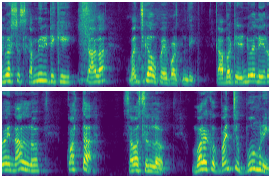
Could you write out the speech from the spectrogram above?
ఇన్వెస్టర్స్ కమ్యూనిటీకి చాలా మంచిగా ఉపయోగపడుతుంది. కాబట్టి రెండు వేల ఇరవై నాలుగులో కొత్త సంవత్సరంలో మరొక మంచి భూమిని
